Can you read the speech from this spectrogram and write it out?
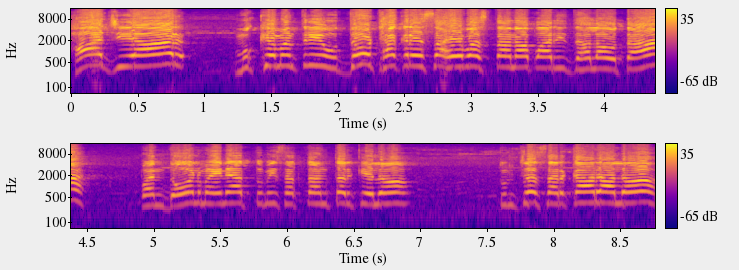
हा जी आर मुख्यमंत्री उद्धव ठाकरे साहेब असताना पारित झाला होता. पण दोन महिन्यात तुम्ही सत्तांतर केलं. तुमचं सरकार आलं.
